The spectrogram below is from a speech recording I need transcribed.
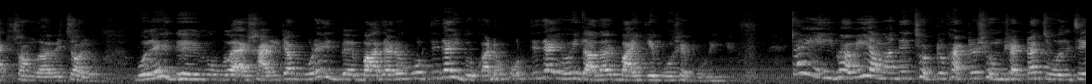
একসঙ্গে হবে, চলো। বলে শাড়িটা পরে বাজারও করতে যাই, দোকানও করতে যাই, ওই দাদার বাইকে বসে পড়ি। তাই এইভাবেই আমাদের ছোট্টখাট্ট সংসারটা চলছে।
